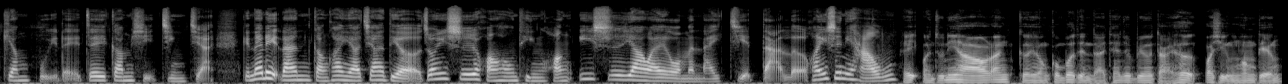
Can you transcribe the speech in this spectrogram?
减肥嘞，这敢是。今天哩，咱赶快要请到中医师黄宏庭黄医师要为我们来解答了。黄医师你好，哎，晚主你好，咱高雄广播电台听众朋友大家好，我是黄宏庭。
